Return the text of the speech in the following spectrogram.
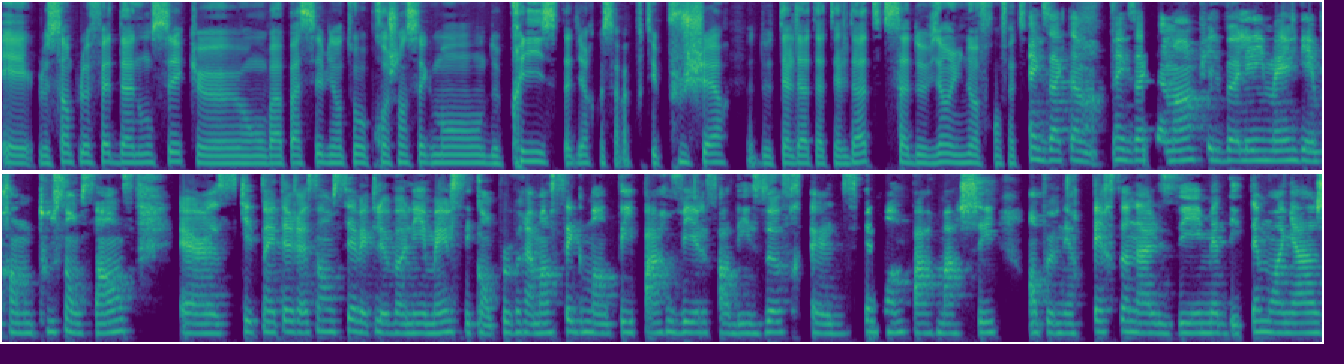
Et le simple fait d'annoncer que on va passer bientôt au prochain segment de prix, c'est-à-dire que ça va coûter plus cher de telle date à telle date, ça devient une offre en fait. Exactement, exactement. Puis le volet email vient prendre tout son sens. Euh, ce qui est intéressant aussi avec le volet email, c'est qu'on peut vraiment segmenter par ville, faire des offres euh, différentes par marché. On peut venir personnaliser, mettre des témoignages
